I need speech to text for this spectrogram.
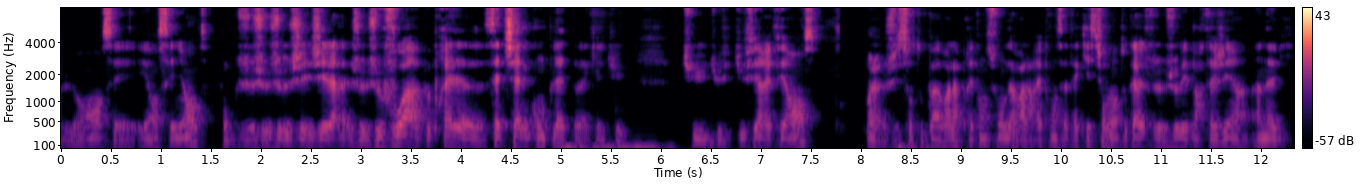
Laurence est, est, enseignante, donc je, je, j'ai la, je, je, vois à peu près euh, cette chaîne complète à laquelle tu, tu, tu, tu fais référence. Voilà, je vais surtout pas avoir la prétention d'avoir la réponse à ta question, mais en tout cas, je, je vais partager un, un avis.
